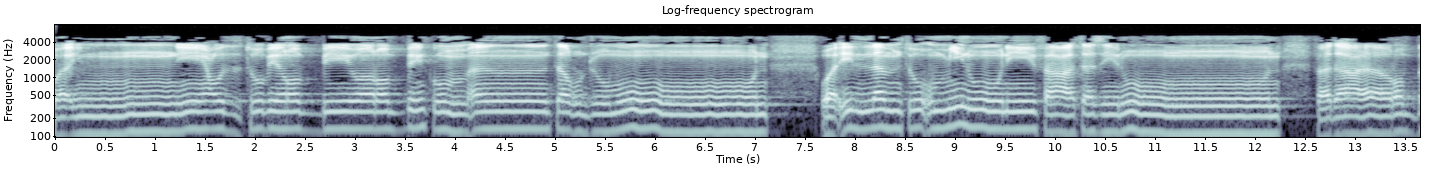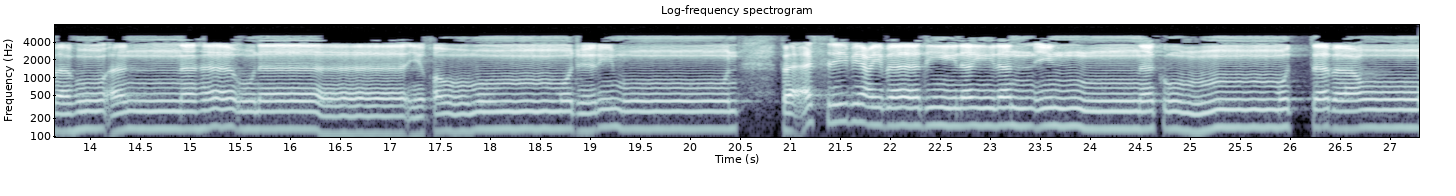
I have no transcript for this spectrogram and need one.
وإني عذت بربي وربكم أن ترجمون وإن لم تؤمنوني فاعتزلون فدعا ربه أن هؤلاء قوم مجرمون فأسر بعبادي ليلا إنكم متبعون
